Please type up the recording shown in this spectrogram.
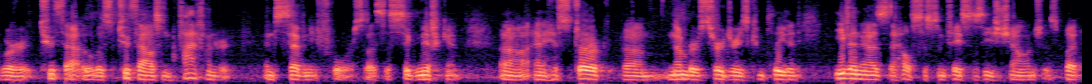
were 2000, was 2,574. So that's a significant uh, and historic um, number of surgeries completed, even as the health system faces these challenges. But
